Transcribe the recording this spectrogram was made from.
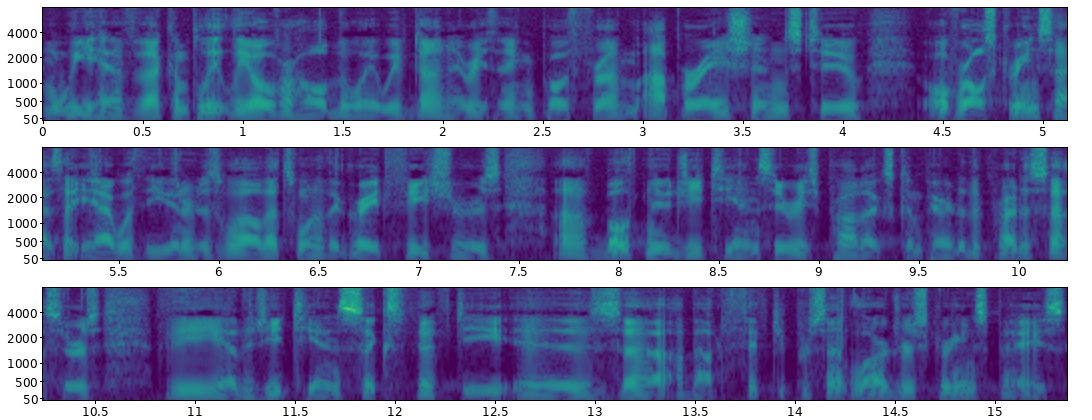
we have uh, completely overhauled the way we've done everything, both from operations to overall screen size that you have with the unit as well. That's one of the great features of both new GTN series products compared to the predecessors. The uh, the GTN 650 is uh, about 50% larger screen space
